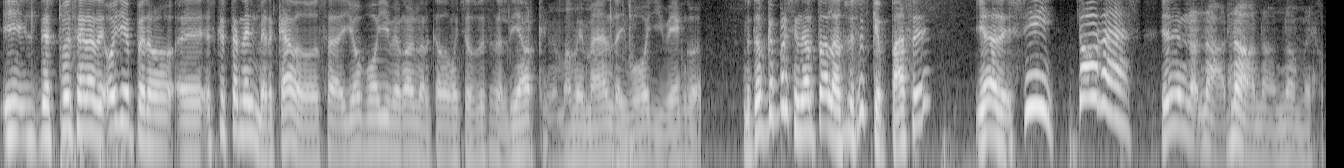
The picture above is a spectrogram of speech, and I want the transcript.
Y después era de, oye, pero eh, es que está en el mercado. O sea, yo voy y vengo al mercado muchas veces al día porque mi mamá me manda y voy y vengo. ¿Me tengo que persinar todas las veces que pase? Y era de, sí, todas. Y yo de, no, no, no, no, no, mejor.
